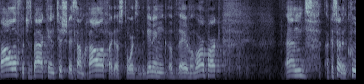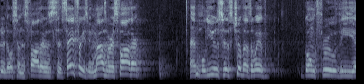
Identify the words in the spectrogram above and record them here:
Aleph, which is back in Tishrei Samach Aleph, I guess towards the beginning of the Erev Borough Park. And, like I said, included also in his father's uh, Sefer, he's being Masber, his father. And we'll use his tshuva as a way of going through the uh,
